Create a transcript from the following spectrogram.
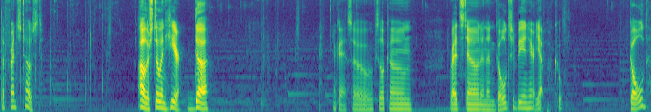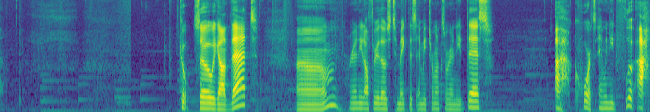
The French toast. Oh, they're still in here. Duh. Okay, so silicone, redstone, and then gold should be in here. Yep, cool. Gold. Cool. So we got that. Um, we're going to need all three of those to make this ME terminal because we're going to need this. Ah, quartz. And we need flu. Ah,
